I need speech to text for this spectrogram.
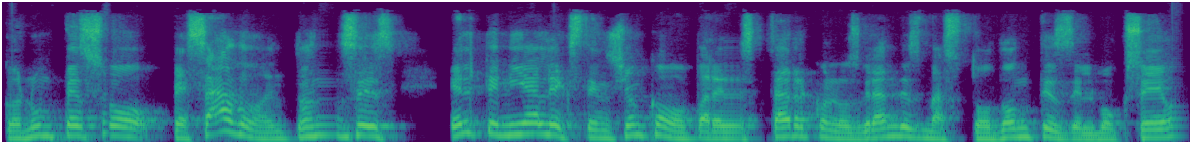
con un peso pesado. Entonces, él tenía la extensión como para estar con los grandes mastodontes del boxeo,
